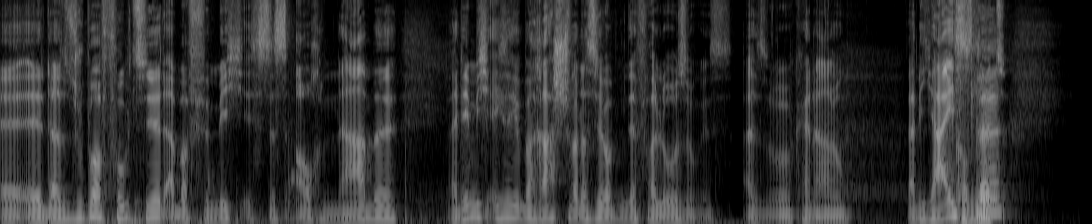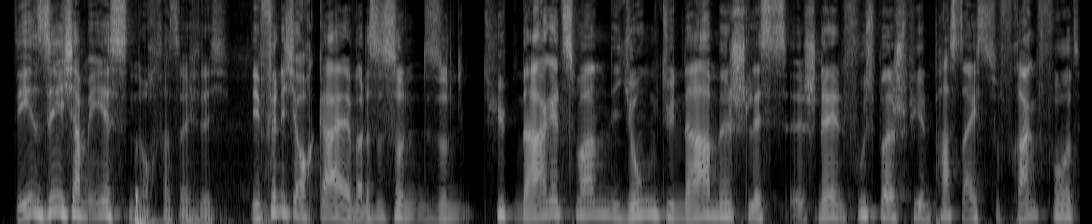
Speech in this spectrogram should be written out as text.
äh, äh, da super funktioniert, aber für mich ist es auch ein Name, bei dem ich echt überrascht war, dass er überhaupt in der Verlosung ist. Also, keine Ahnung. Dann Jeißle, Komplett. den sehe ich am ehesten noch tatsächlich. Den finde ich auch geil, weil das ist so ein, so ein Typ Nagelsmann, jung, dynamisch, lässt äh, schnell einen Fußball spielen, passt eigentlich zu Frankfurt.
